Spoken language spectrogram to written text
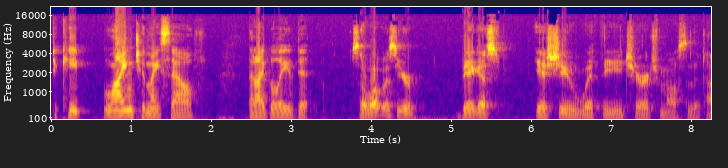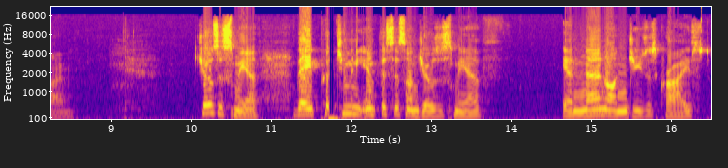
to keep lying to myself that I believed it. So what was your biggest issue with the church most of the time? Joseph Smith. They put too many emphasis on Joseph Smith and none on Jesus Christ.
